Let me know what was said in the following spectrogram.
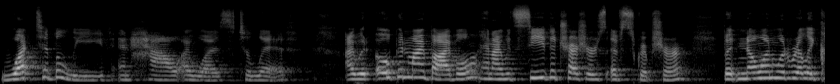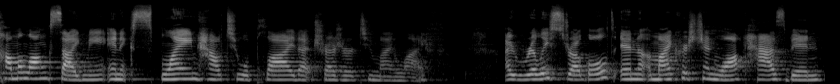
what to believe and how I was to live. I would open my Bible and I would see the treasures of Scripture, but no one would really come alongside me and explain how to apply that treasure to my life. I really struggled, and my Christian walk has been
